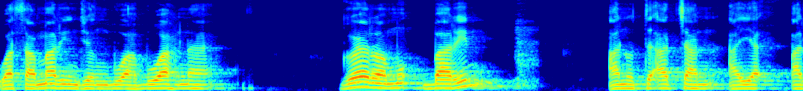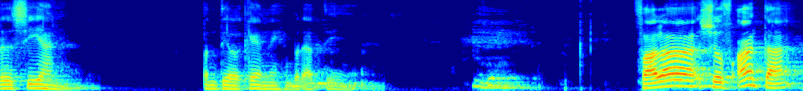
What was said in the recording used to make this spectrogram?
wasamarin jeung buah-buahna. Ghairu mukbarin anu teu acan aya areusian pentil keneh berarti. Fala syuf'ata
